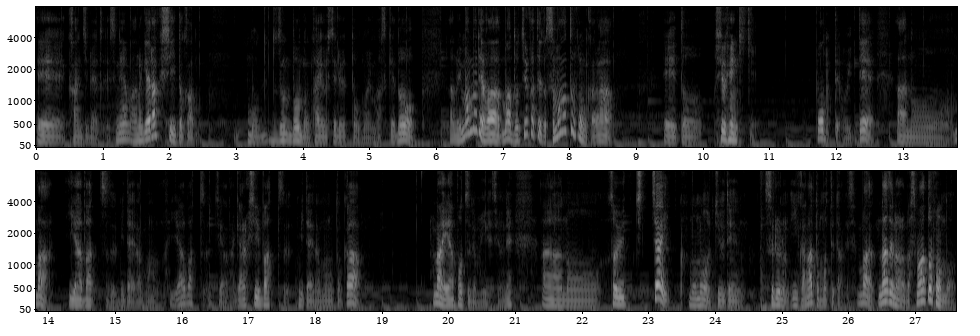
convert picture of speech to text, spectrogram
えー、感じのやつですね。あのギャラクシーとかもどんどん対応してると思いますけどあの今まではまあどちらかというとスマートフォンから、えーと、周辺機器ポンって置いてあの、まあイヤーバッツみたいなものイヤーバッツ？違うな。ギャラクシーバッツみたいなものとかまあ AirPods でもいいですよね。あの、そういうちっちゃいものを充電するのにいいかなと思ってたんです。まあなぜならばスマートフォンの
